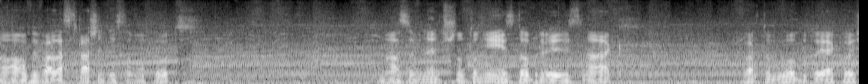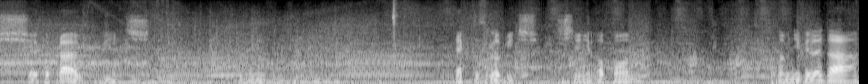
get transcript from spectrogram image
O, wywala strasznie ten samochód na zewnętrzną. To nie jest dobry znak. Warto byłoby to jakoś poprawić. Jak to zrobić? Ciśnienie opon to nam niewiele da.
